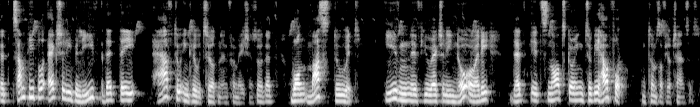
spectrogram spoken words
that some people actually believe that they have to include certain information so that one must do it, even if you actually know already that it's not going to be helpful in terms of your chances.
